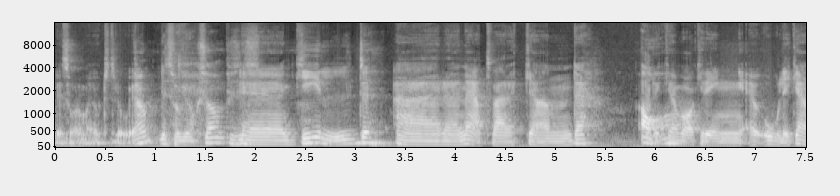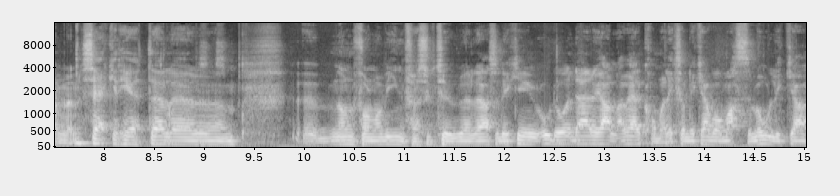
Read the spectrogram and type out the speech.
Det är så de har gjort tror jag. Det såg vi också, precis. Eh, guild är nätverkande. Ja. Det kan vara kring eh, olika ämnen. säkerhet eller eh, någon form av infrastruktur. Eller, alltså det kan ju, och då, där är ju alla välkomna. Liksom. Det kan vara massor med olika,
